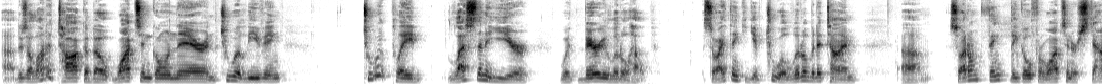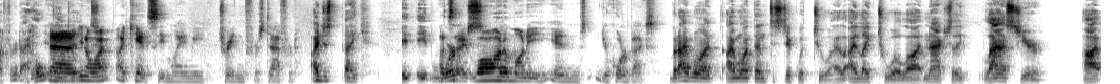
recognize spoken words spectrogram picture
Uh, there's a lot of talk about Watson going there and Tua leaving. Tua played less than a year with very little help. So I think you give Tua a little bit of time. Um, so I don't think they go for Watson or Stafford. I hope Yeah, you know what? I can't see Miami trading for Stafford. I just like it. It That's works, a lot of money in your quarterbacks. but I want I want them to stick with Tua. I, I like Tua a lot, and actually last year, I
